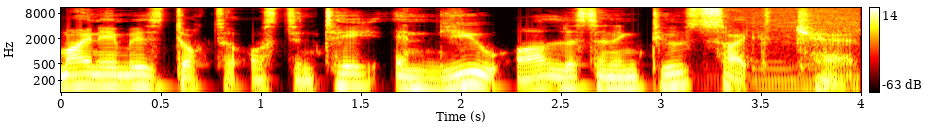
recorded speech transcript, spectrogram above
My name is Dr. Austin Tay, and you are listening to Psych Chat.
